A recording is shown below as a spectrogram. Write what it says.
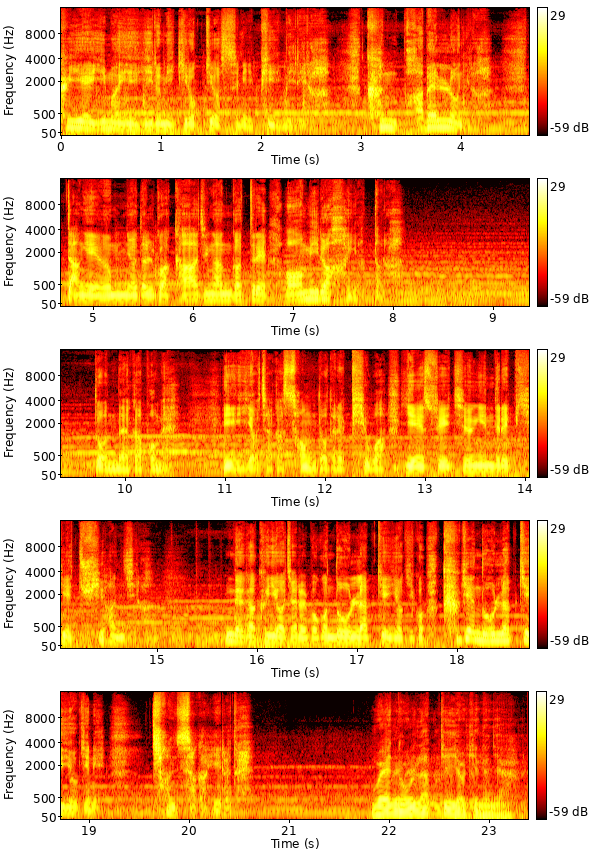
그의 이마에 이름이 기록되었으니 비밀이라. 큰 바벨론이라. 땅의 음녀들과 가증한 것들의 어미라 하였더라. 또 내가 보매 이 여자가 성도들의 피와 예수의 증인들의 피에 취한지라. 내가 그 여자를 보고 놀랍게 여기고 크게 놀랍게 여기니 천사가 이르되 왜 놀랍게 여기느냐?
